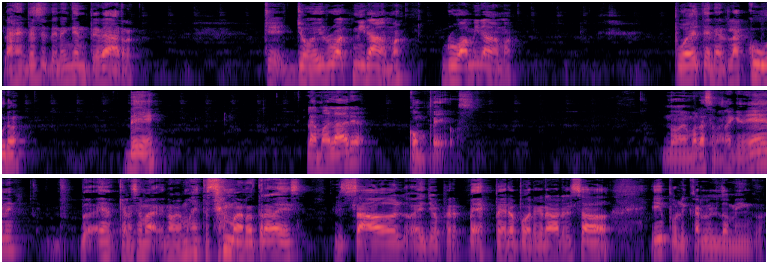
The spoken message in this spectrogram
La gente se tiene que enterar que Joy Ruak Mirama, Rua puede tener la cura de la malaria con peos. Nos vemos la semana que viene. Eh, Nos vemos esta semana otra vez. El sábado, eh, yo per- espero poder grabar el sábado y publicarlo el domingo.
